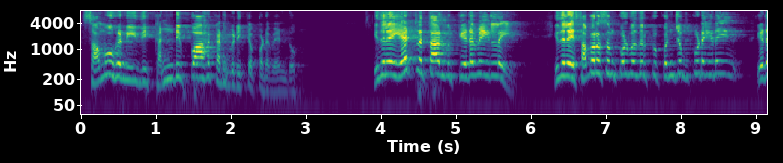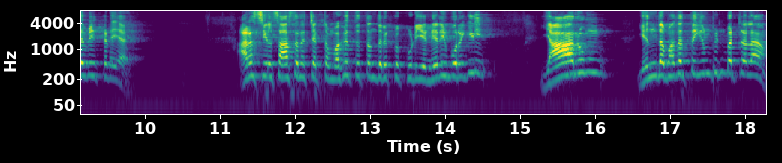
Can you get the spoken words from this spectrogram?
சமூக நீதி கண்டிப்பாக கடைபிடிக்கப்பட வேண்டும். இதிலே ஏற்றத்தாழ்வுக்கு இடமே இல்லை. இதிலே சமரசம் கொள்வதற்கு கொஞ்சம் கூட இடை இடமே கிடையாது. அரசியல் சாசன சட்டம் வகுத்து தந்திருக்கக்கூடிய நெறிமுறையில் யாரும் எந்த மதத்தையும் பின்பற்றலாம்.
